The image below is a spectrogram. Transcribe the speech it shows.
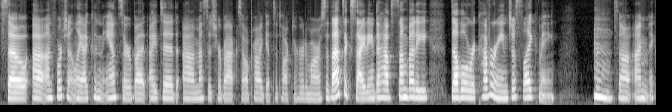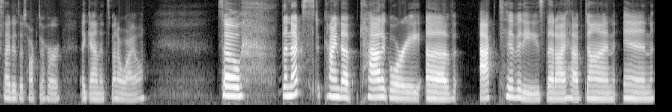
So uh, unfortunately, I couldn't answer, but I did uh, message her back. So I'll probably get to talk to her tomorrow. So that's exciting to have somebody double recovering just like me. so I'm excited to talk to her again. It's been a while. So the next kind of category of activities that I have done in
